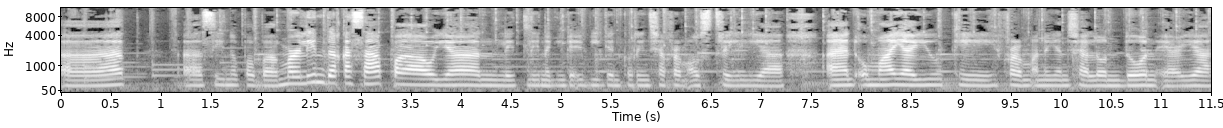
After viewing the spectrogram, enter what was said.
At uh, sino pa ba? Marlinda Kasapaw, yan. Lately, naging kaibigan ko rin siya from Australia. And Umaya UK, from ano yan siya, London area.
